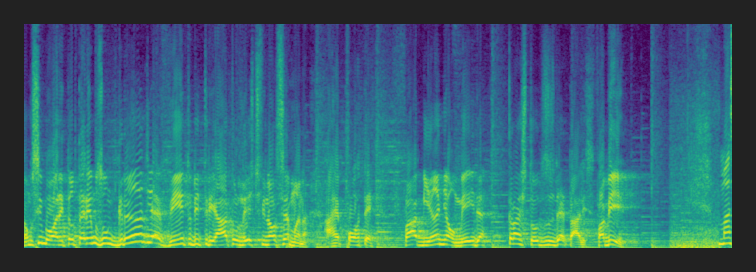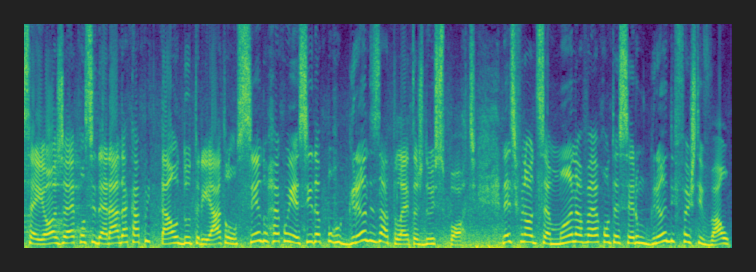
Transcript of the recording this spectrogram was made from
Vamos embora. Então teremos um grande evento de triatlo neste final de semana. A repórter Fabiane Almeida traz todos os detalhes. Fabi. Maceió já é considerada a capital do triatlon, sendo reconhecida por grandes atletas do esporte. Nesse final de semana vai acontecer um grande festival,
